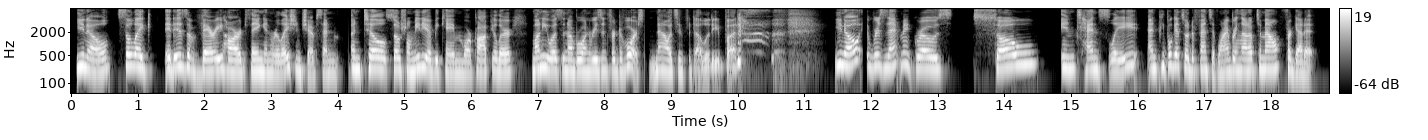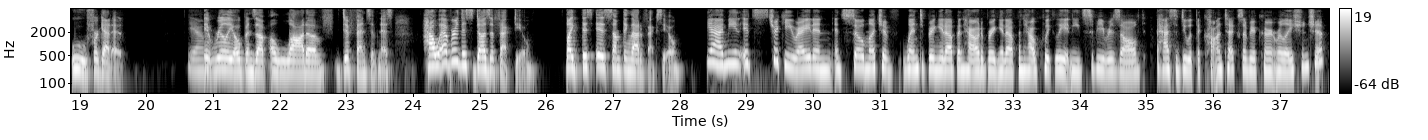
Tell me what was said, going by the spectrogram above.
you know, so like it is a very hard thing in relationships. And until social media became more popular, money was the number one reason for divorce. Now it's infidelity, but you know, resentment grows so intensely and people get so defensive. When I bring that up to Mal, forget it. Ooh, forget it. Yeah. It really opens up a lot of defensiveness. However, this does affect you. Like this is something that affects you. Yeah, I mean it's tricky, right? And and so much of when to bring it up and how to bring it up and how quickly it needs to be resolved has to do with the context of your current relationship.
